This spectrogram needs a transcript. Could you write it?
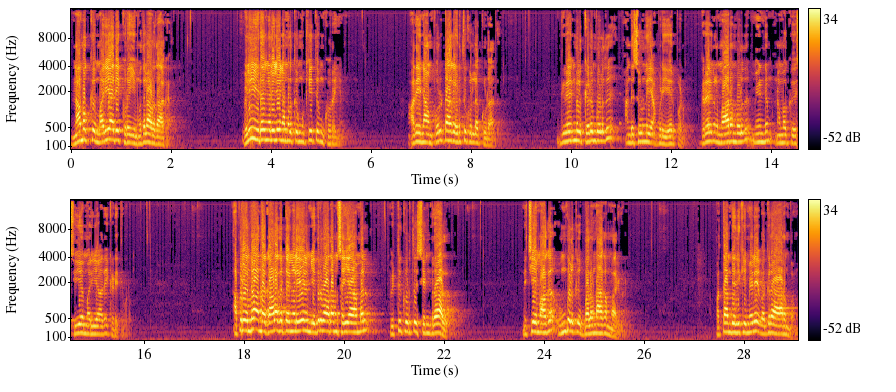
நமக்கு மரியாதை குறையும் முதலாவதாக. வெளி இடங்களிலே நம்மளுக்கு முக்கியத்துவம் குறையும். அதை நாம் பொருட்டாக எடுத்துக்கொள்ளக்கூடாது. கிரகங்கள் கெடும் பொழுது அந்த சூழ்நிலை அப்படி ஏற்படும். கிரகங்கள் மாறும் பொழுது மீண்டும் நமக்கு சுயமரியாதை கிடைத்துவிடும். அப்படி என்றால் அந்த காலகட்டங்களிலே நம் எதிர்வாதம் செய்யாமல் விட்டு கொடுத்து சென்றால் நிச்சயமாக உங்களுக்கு பலனாக மாறிவிடும். பத்தாம் தேதிக்கு மேலே வக்ர ஆரம்பம்.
